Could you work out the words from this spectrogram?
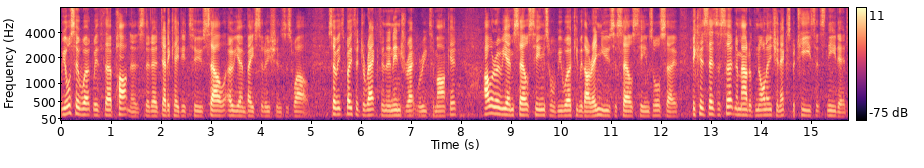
We also work with uh, partners that are dedicated to sell OEM-based solutions as well. So it's both a direct and an indirect route to market. Our OEM sales teams will be working with our end user sales teams also, because there's a certain amount of knowledge and expertise that's needed,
